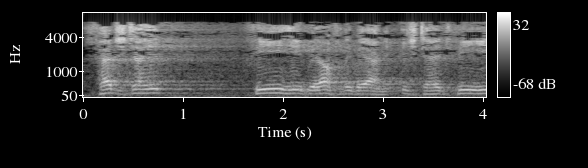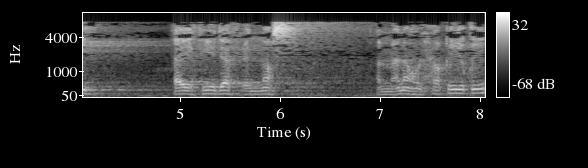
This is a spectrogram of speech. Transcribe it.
فاجتهد فيه بلفظ بيانه. اجتهد فيه أي في دفع النص عن معناه الحقيقي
